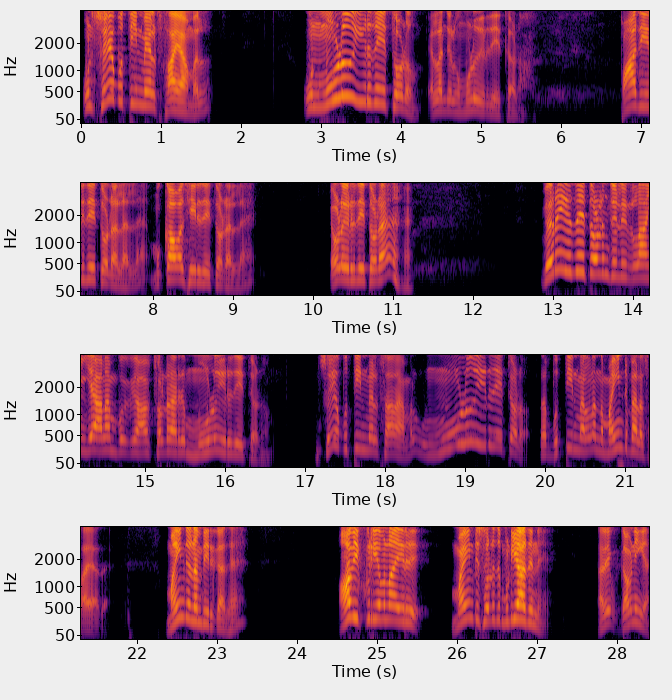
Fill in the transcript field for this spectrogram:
உன் சுய புத்தியின் மேல் சாயாமல் உன் முழு இருதயத்தோடும் எல்லாம் சொல்லுங்க முழு இருதயத்தோடும். பாதி இருதயத்தோட அல்ல முக்காவாசி இருதயத்தோட அல்ல எவ்வளோ இருதயத்தோட? வெறும் இருதயத்தோடன்னு சொல்லியிருக்கலாம் இங்கே ஆனால் சொல்றாரு முழு இருதயத்தோடும். சுய புத்தியின் மேல் சாராமல் முழு இருதயத்தோடும். அதாவது புத்தியின் மேலாம் அந்த மைண்டு மேலே சாயாத. மைண்டை நம்பி இருக்காத. ஆவிக்குரியவனா இரு. மைண்டு சொல்லுது முடியாதுன்னு. நிறைய கவனிங்க.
